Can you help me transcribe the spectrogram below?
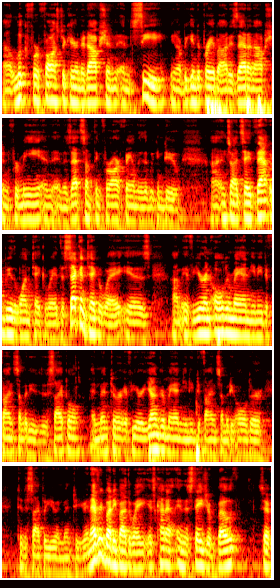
Uh, look for foster care and adoption and see, you know, begin to pray about is that an option for me and, and is that something for our family that we can do? Uh, and so I'd say that would be the one takeaway. The second takeaway is um, if you're an older man, you need to find somebody to disciple and mentor. If you're a younger man, you need to find somebody older to disciple you and mentor you. And everybody, by the way, is kind of in the stage of both. So if,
